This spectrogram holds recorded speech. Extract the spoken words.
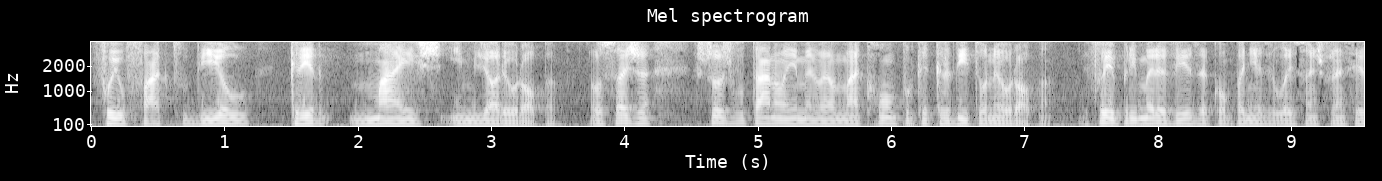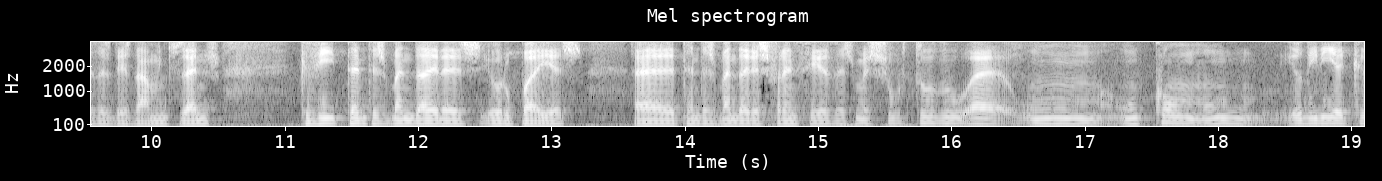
foi o facto de ele querer mais e melhor Europa. Ou seja, as pessoas votaram em Emmanuel Macron porque acreditam na Europa. Foi a primeira vez, acompanho as eleições francesas desde há muitos anos, que vi tantas bandeiras europeias uh, tantas bandeiras francesas, mas sobretudo uh, um, um, um, eu diria que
